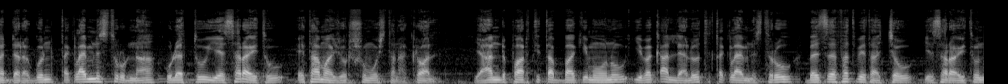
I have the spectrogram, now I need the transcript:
መደረጉን ጠቅላይ ሚኒስትሩና ሁለቱ የሰራዊቱ ኤታማዦር ሹሞች ተናግረዋል። የአንድ ፓርቲ ጠባቂ መሆኑ ይበቃል ያሉት ጠቅላይ ሚኒስትሩ በጽሕፈት ቤታቸው የሰራዊቱን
